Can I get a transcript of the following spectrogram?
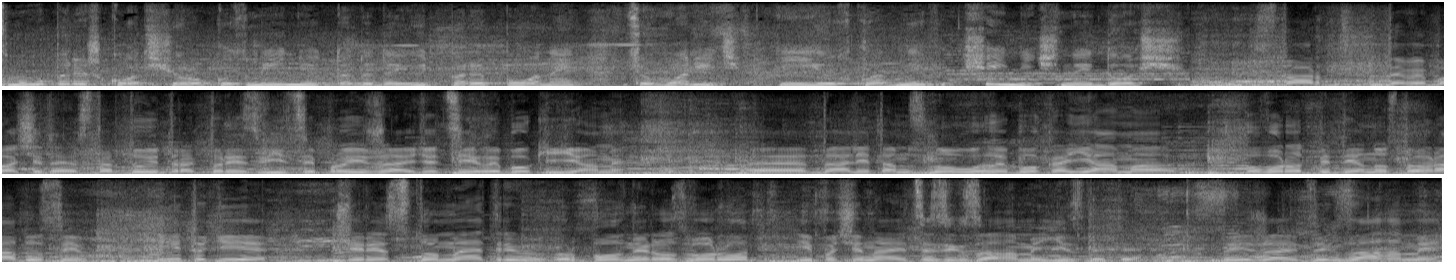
Смугу перешкод щороку змінюють та додають перепони. Цьогоріч її ускладнив ще й нічний дощ. Старт, де ви бачите, стартують трактори звідси, проїжджають оці глибокі ями. Е, Далі там знову глибока яма, поворот під 90 градусів. І тоді через 100 метрів повний розворот і починається зігзагами їздити. Доїжджають зігзагами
